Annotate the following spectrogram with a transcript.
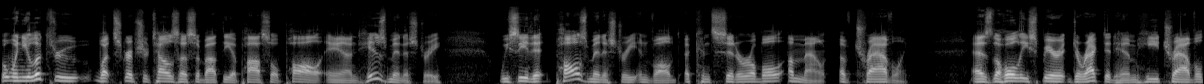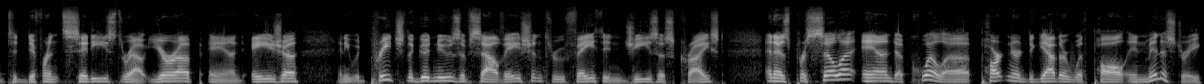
But when you look through what Scripture tells us about the Apostle Paul and his ministry, we see that Paul's ministry involved a considerable amount of traveling. As the Holy Spirit directed him, he traveled to different cities throughout Europe and Asia, and he would preach the good news of salvation through faith in Jesus Christ. And as Priscilla and Aquila partnered together with Paul in ministry,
